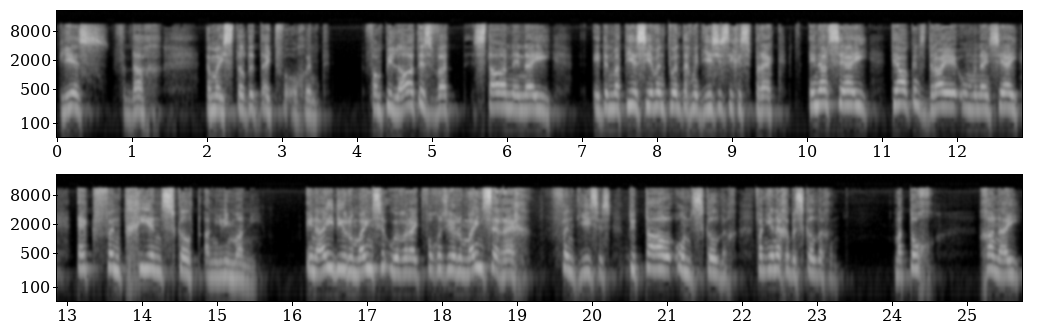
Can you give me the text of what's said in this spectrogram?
Ek lees vandag in my stilte tyd vanoggend van Pilatus wat staan en hy het in Matteus 27 met Jesus die gesprek en dan sê hy telkens draai hy om en hy sê hy ek vind geen skuld aan hierdie man nie. En hy die Romeinse owerheid volgens die Romeinse reg vind Jesus totaal onskuldig van enige beskuldiging. Maar tog gaan hy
